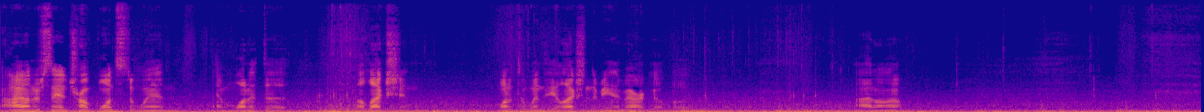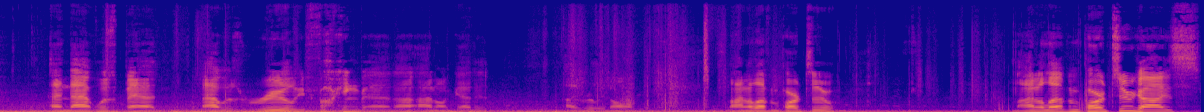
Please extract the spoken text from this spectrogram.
I understand Trump wants to win and wanted the election, wanted to win the election to be in America, but I don't know. And that was bad. That was really fucking bad. I, I don't get it. I really don't. 9 11 part 2. 9 11 part 2, guys.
